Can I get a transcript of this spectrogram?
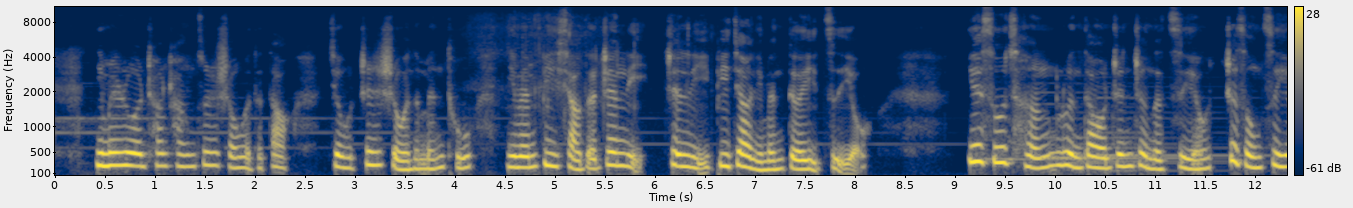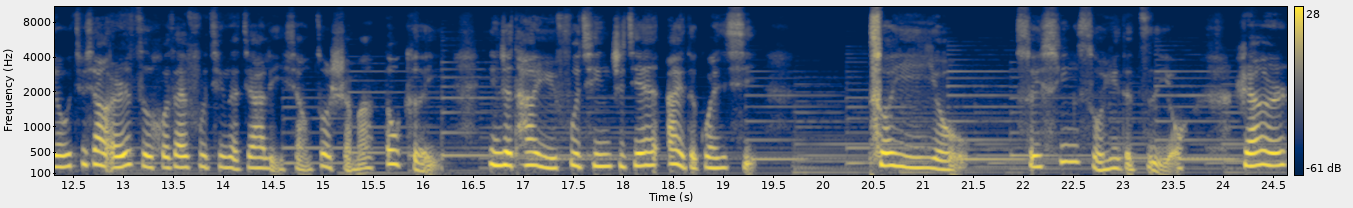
你们若常常遵守我的道，就真是我的门徒，你们必晓得真理，真理必叫你们得以自由。”耶稣曾论到真正的自由，这种自由就像儿子活在父亲的家里，想做什么都可以，因着他与父亲之间爱的关系。所以有随心所欲的自由，然而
